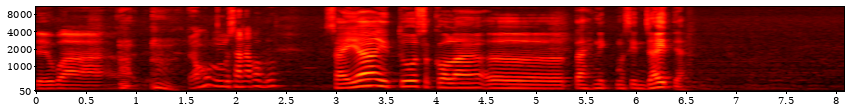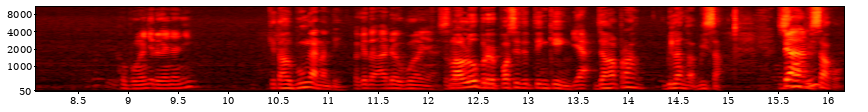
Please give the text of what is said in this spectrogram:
dewa. Kamu lulusan apa bro? Saya itu sekolah eh, teknik mesin jahit ya. Hubungannya dengan nyanyi? Kita hubungan nanti. Oh, Kita ada hubungannya. Selalu berpositif thinking. Ya. Jangan pernah bilang nggak bisa. Semua Dan bisa kok.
